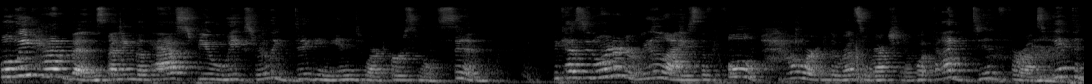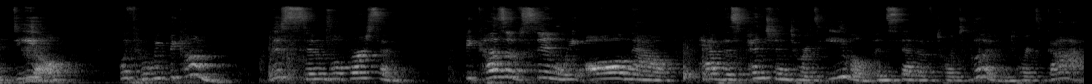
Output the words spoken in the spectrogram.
well, we have been spending the past few weeks really digging into our personal sin. Because in order to realize the full power of the resurrection, of what God did for us, we have to deal with who we've become this sinful person. Because of sin, we all now have this penchant towards evil instead of towards good and towards God.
